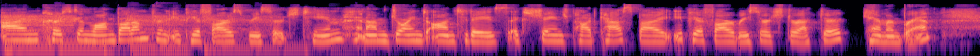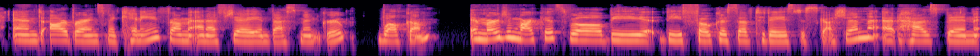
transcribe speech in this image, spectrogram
I'm Kirsten Longbottom from EPFR's research team, and I'm joined on today's Exchange podcast by EPFR Research Director Cameron Brandt and R. Burns McKinney from NFJ Investment Group. Welcome. Emerging markets will be the focus of today's discussion. It has been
